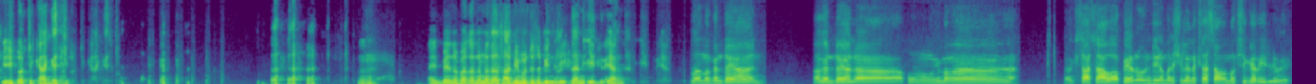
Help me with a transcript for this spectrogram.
Si Yossi kagad. Ay, Beno ba, ano masasabi mo doon sa binalita ni Adrian? Ba, maganda yan. Maganda yan. Ah, kung yung mga nagsasawa, pero hindi naman sila nagsasawa magsigarilyo eh.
